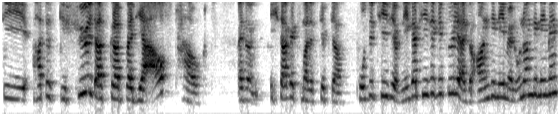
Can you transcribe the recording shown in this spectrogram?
die, hat das Gefühl, das gerade bei dir auftaucht, also ich sage jetzt mal, es gibt ja positive und negative Gefühle, also angenehme und unangenehme.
